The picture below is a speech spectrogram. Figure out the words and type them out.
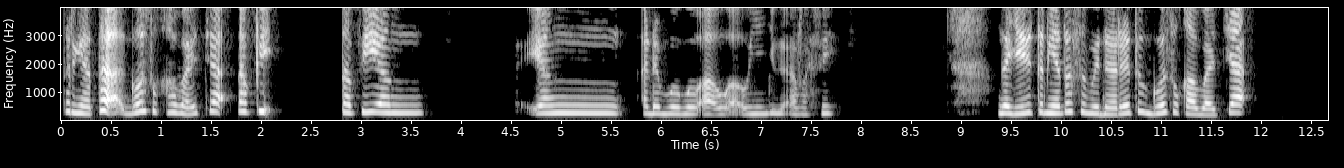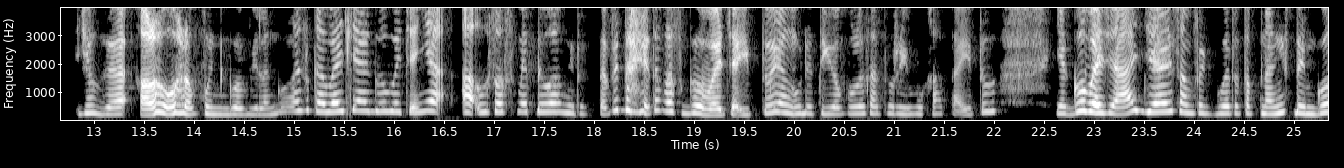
Ternyata gue suka baca tapi tapi yang yang ada bau-bau au-aunya juga apa sih? Nggak jadi ternyata sebenarnya tuh gue suka baca juga kalau walaupun gue bilang gue nggak suka baca gue bacanya AU sosmed doang gitu. Tapi ternyata pas gue baca itu yang udah 31 ribu kata itu ya gue baca aja sampai gue tetap nangis dan gue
